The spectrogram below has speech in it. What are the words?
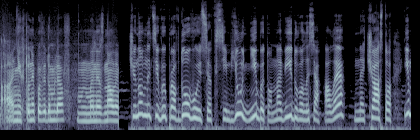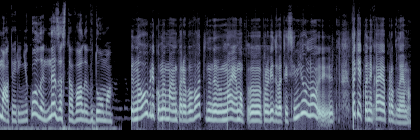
А ніхто не повідомляв, ми не знали. Чиновниці виправдовуються в сім'ю, нібито навідувалися, але не часто. І матері ніколи не заставали вдома. На обліку ми маємо перебувати, маємо е, провідувати сім'ю, ну, так як виникає проблема.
